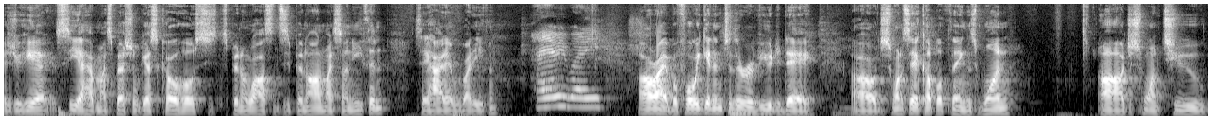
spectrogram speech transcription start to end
As you hear, see, I have my special guest co-host. It's been a while since he's been on. My son Ethan. Say hi to everybody, Ethan. Hi, everybody. All right. Before we get into the review today, I uh, just want to say a couple of things. One, I uh, just want to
